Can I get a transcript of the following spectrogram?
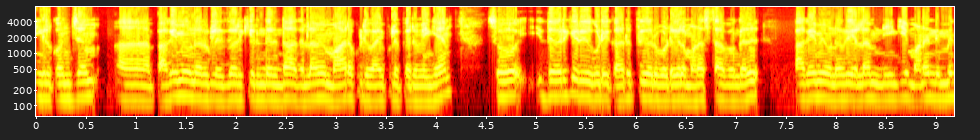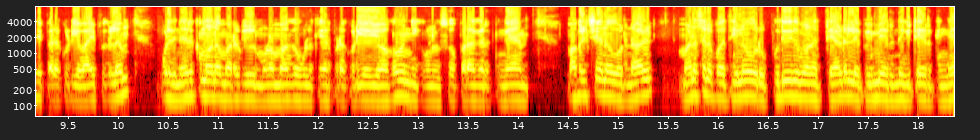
நீங்கள் கொஞ்சம் பகைமை உணர்வுகள் இது வரைக்கும் இருந்திருந்தால் அதெல்லாமே மாறக்கூடிய வாய்ப்புகளை பெறுவீங்க. ஸோ இது வரைக்கும் இருக்கக்கூடிய கருத்து வேறுபாடுகள் மனஸ்தாபங்கள் பகைமை உணர்வு எல்லாம் நீங்கி மன நிம்மதி பெறக்கூடிய வாய்ப்புகளும் உங்களுக்கு நெருக்கமான மரங்கள் மூலமாக உங்களுக்கு ஏற்படக்கூடிய யோகம் இன்னைக்கு உங்களுக்கு சூப்பராக இருக்குங்க. மகிழ்ச்சியான ஒரு நாள். மனசுல பார்த்தீங்கன்னா ஒரு புதுவிதமான தேடல் எப்பயுமே இருந்துகிட்டே இருக்குங்க.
